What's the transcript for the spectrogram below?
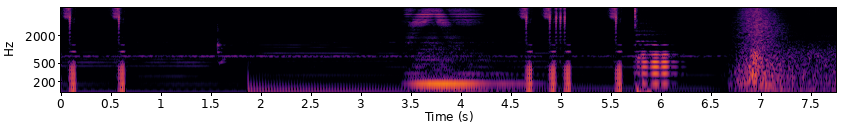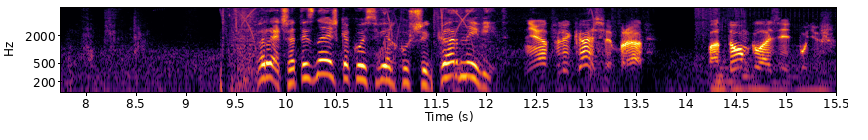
zip. Редж, а ты знаешь, какой сверху шикарный вид? Не отвлекайся, брат. Потом глазеть будешь.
